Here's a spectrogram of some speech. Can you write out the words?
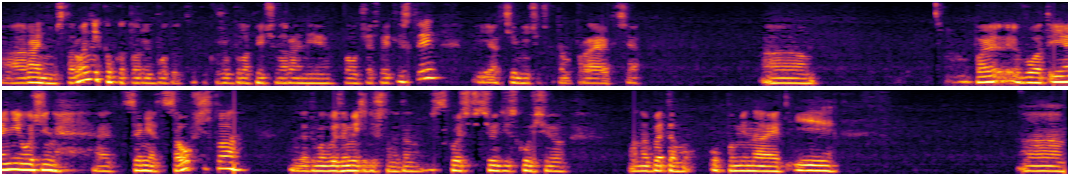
а, ранним сторонникам, которые будут, как уже было отмечено ранее, получать вейт-листы и активничать в этом проекте. А, вот, и они очень э, ценят сообщество. Я думаю, вы заметили, что это сквозь всю дискуссию он об этом упоминает. И а,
